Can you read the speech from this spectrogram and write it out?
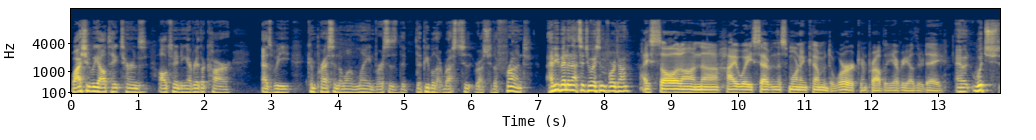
Why should we all take turns alternating every other car as we compress into one lane versus the, the people that rush to rush to the front have you been in that situation before, John? I saw it on uh, Highway 7 this morning coming to work and probably every other day. And which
